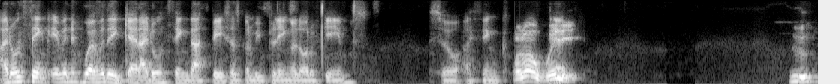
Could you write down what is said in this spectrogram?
I don't think even whoever they get, I don't think that base is going to be playing a lot of games. So I think What about Willey? Who?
